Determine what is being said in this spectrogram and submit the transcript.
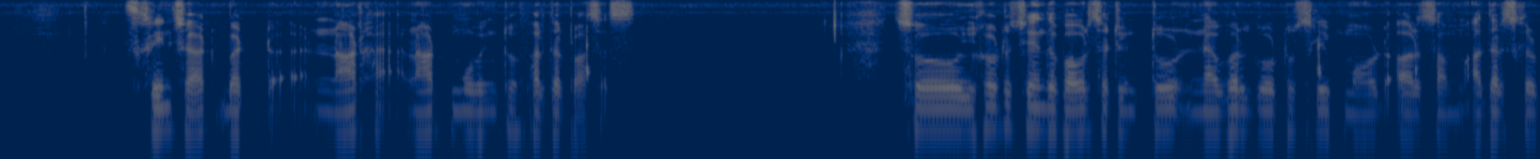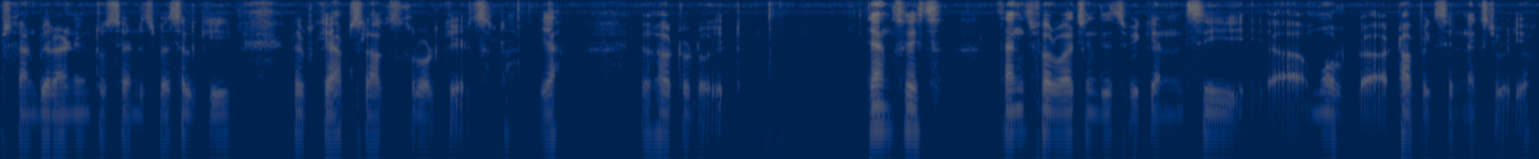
screenshot but uh, not not moving to further process so you have to change the power setting to never go to sleep mode or some other scripts can be running to send special key caps lock scroll key etc yeah you have to do it. Thanks guys. Thanks for watching this we can see uh, more uh, topics in next video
